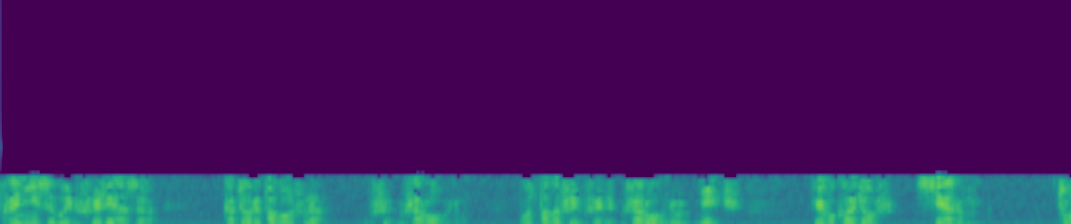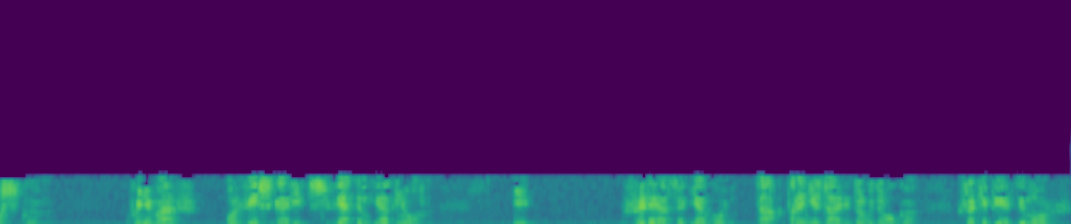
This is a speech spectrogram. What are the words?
пронизывает железо, которое положено в жаровню. Вот положи в жаровню меч, ты его кладешь серым, тусклым, вынимаешь, он весь горит светом и огнем. И железо и огонь так пронизали друг друга, что теперь ты можешь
